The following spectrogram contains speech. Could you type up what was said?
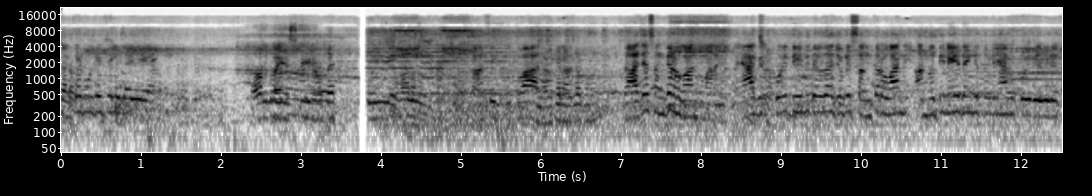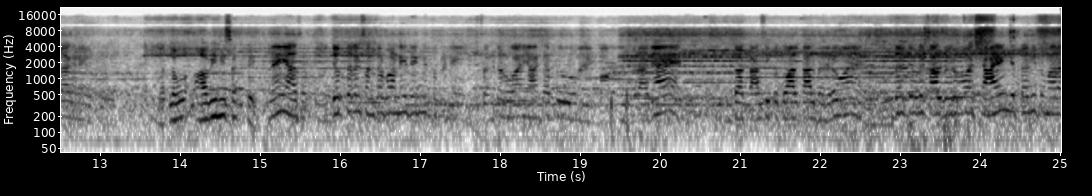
संकट मोचन चले जाइएगा। और कोई हिस्ट्री यहाँ पे कोई राजा कौन? राजा शंकर भगवान को माना जाता है। यहाँ के कोई देवी देवता जो कि शंकर भगवान अनुमति नहीं देंगे तो यहाँ पे कोई देवी देवता का नहीं मतलब वो आ भी नहीं सकते? नहीं आ सकते। जब तक शंकर भगवान नहीं देंगे तो नहीं। शंकर भगवान यहाँ का तो राजा है उनका काशी कोतवाल काल भैरव है। उधर जब भी काल भैरव भगवान चाहेंगे तभी तुम्हारा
